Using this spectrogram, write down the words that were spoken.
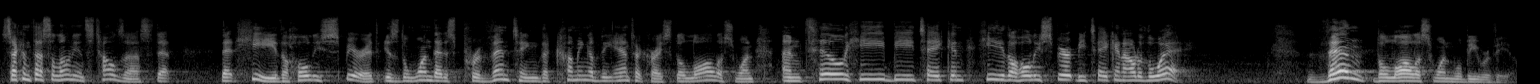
Second Thessalonians tells us that, that He, the Holy Spirit, is the one that is preventing the coming of the Antichrist, the lawless one, until He be taken, He, the Holy Spirit, be taken out of the way. Then the lawless one will be revealed.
